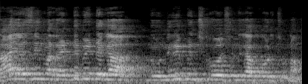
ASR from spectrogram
రాయలసీమ రెడ్డి బిడ్డగా నువ్వు నిరూపించుకోవాల్సిందిగా కోరుతున్నాం.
